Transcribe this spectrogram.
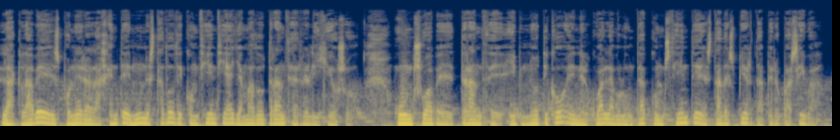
La clave es poner a la gente en un estado de conciencia llamado trance religioso, un suave trance hipnótico en el cual la voluntad consciente está despierta pero pasiva.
